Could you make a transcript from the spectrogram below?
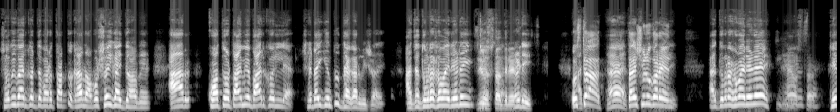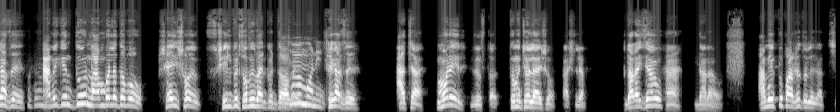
ছবি বাইর করতে পারো তার তো গান অবশ্যই গাইতে হবে। আর কত টাইমে বাইর করলে সেটাই কিন্তু দেখার বিষয়। আচ্ছা তোমরা সবাই রেডি জি, ওস্তাদ, ready। রেডি উস্তাদ হ্যাঁ। তাহলে শুরু করেন। আর তোমরা সবাই রেডি হ্যাঁ, ঠিক আছে। আমি কিন্তু নাম বলে দেবো সেই শিল্পীর ছবি বাইর করতে হবে। ঠিক আছে? আচ্ছা মনির তুমি চলে আসো। আসলাম। দাঁড়াইছাও হ্যাঁ। দাঁড়াও। আমি একটু পাশে চলে যাচ্ছি।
